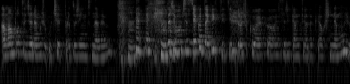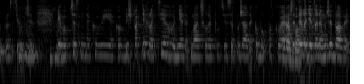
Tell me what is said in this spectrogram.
a mám pocit, že nemůžu učit, protože nic nevím. Mm-hmm. Takže občas jako taky cítím trošku, jako, že si říkám, tyjo, tak já už nemůžu prostě mm-hmm. učit. Mm-hmm. Je občasný takový, jako když pak těch lekcí je hodně, tak má člověk pocit, že se pořád jako opakuje Robot. a že ty lidi to nemůže bavit.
